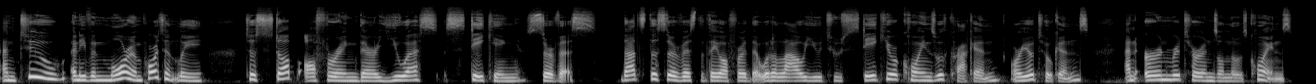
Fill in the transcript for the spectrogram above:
and two, and even more importantly, to stop offering their US staking service. That's the service that they offered that would allow you to stake your coins with Kraken or your tokens and earn returns on those coins.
